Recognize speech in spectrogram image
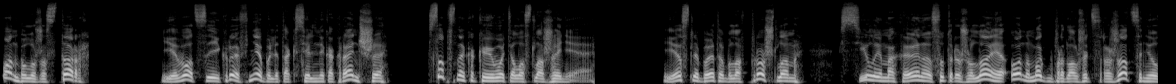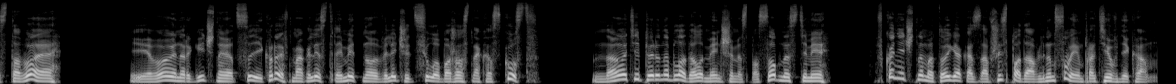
Он был уже стар. Его ци и кровь не были так сильны, как раньше, собственно, как и его телосложение. Если бы это было в прошлом, силой Махаэна Сутры Жулая он мог бы продолжать сражаться, не уставая. Его энергичные отцы и кровь могли стремительно увеличить силу божественных искусств, но теперь он обладал меньшими способностями, в конечном итоге оказавшись подавленным своим противником.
